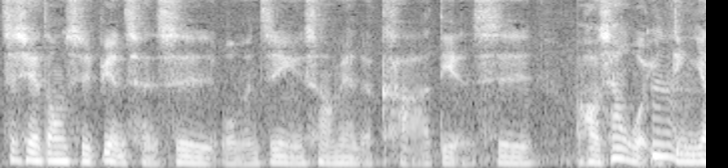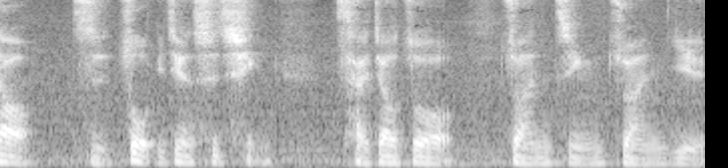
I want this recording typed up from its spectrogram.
这些东西变成是我们经营上面的卡点，是好像我一定要只做一件事情，嗯、才叫做专精专业。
